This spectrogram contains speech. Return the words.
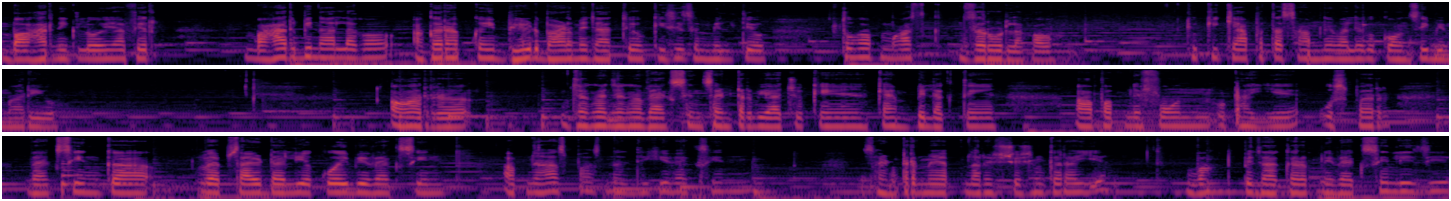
बाहर निकलो या फिर बाहर भी ना लगाओ। अगर आप कहीं भीड़ भाड़ में जाते हो, किसी से मिलते हो तो आप मास्क ज़रूर लगाओ। क्योंकि क्या पता सामने वाले को कौन सी बीमारी हो। और जगह जगह वैक्सीन सेंटर भी आ चुके हैं, कैंप भी लगते हैं। आप अपने फ़ोन उठाइए, उस पर वैक्सीन का वेबसाइट डालिए, कोई भी वैक्सीन। अपने आसपास नज़दीकी वैक्सीन सेंटर में अपना रजिस्ट्रेशन कराइए। वक्त पे जाकर अपनी वैक्सीन लीजिए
